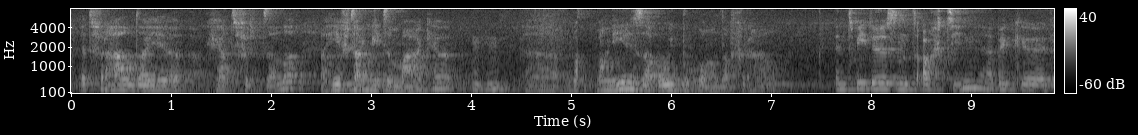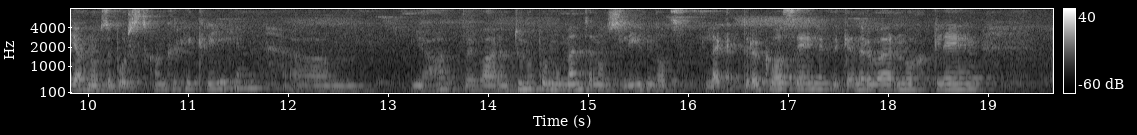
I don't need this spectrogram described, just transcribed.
Het verhaal dat je gaat vertellen heeft daarmee te maken. Eh, wa- wanneer is dat ooit begonnen, dat verhaal? In 2018 heb ik eh, diagnose borstkanker gekregen. Ehm, ja, we waren toen op een moment in ons leven dat het lekker druk was eigenlijk. De kinderen waren nog klein.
